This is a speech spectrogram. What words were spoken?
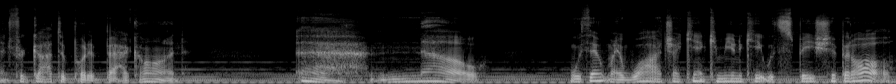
and forgot to put it back on. Ah, no. Without my watch, I can't communicate with Spaceship at all,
